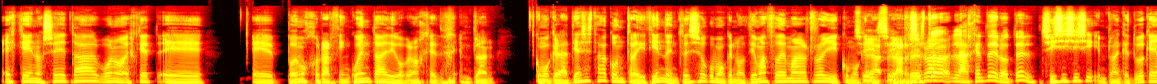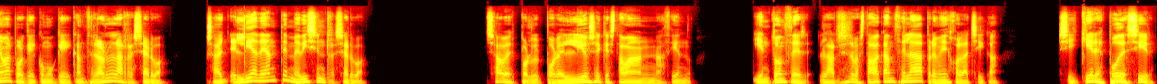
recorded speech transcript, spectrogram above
Es que no sé, tal, bueno, es que eh, eh, podemos cobrar 50. Y digo, pero es que, en plan, como que la tía se estaba contradiciendo. Entonces eso como que nos dio mazo de mal rollo y como Sí, que la, sí. la Pero reserva... esto, la gente del hotel. Sí, sí, sí, sí. En plan, que tuve que llamar porque como que cancelaron la reserva. O sea, el día de antes me vi sin reserva. ¿Sabes? Por, por el lío ese que estaban haciendo. Y entonces la reserva estaba cancelada, pero me dijo la chica, si quieres puedes ir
